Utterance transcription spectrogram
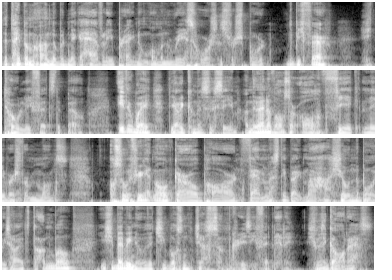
The type of man that would make a heavily pregnant woman race horses for sport. To be fair, he totally fits the bill. Either way, the outcome is the same, and the men of Ulster all have fake labours for months. Also, if you're getting all girl power and feminist about Macha showing the boys how it's done, well, you should maybe know that she wasn't just some crazy fit lady. She was a goddess,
